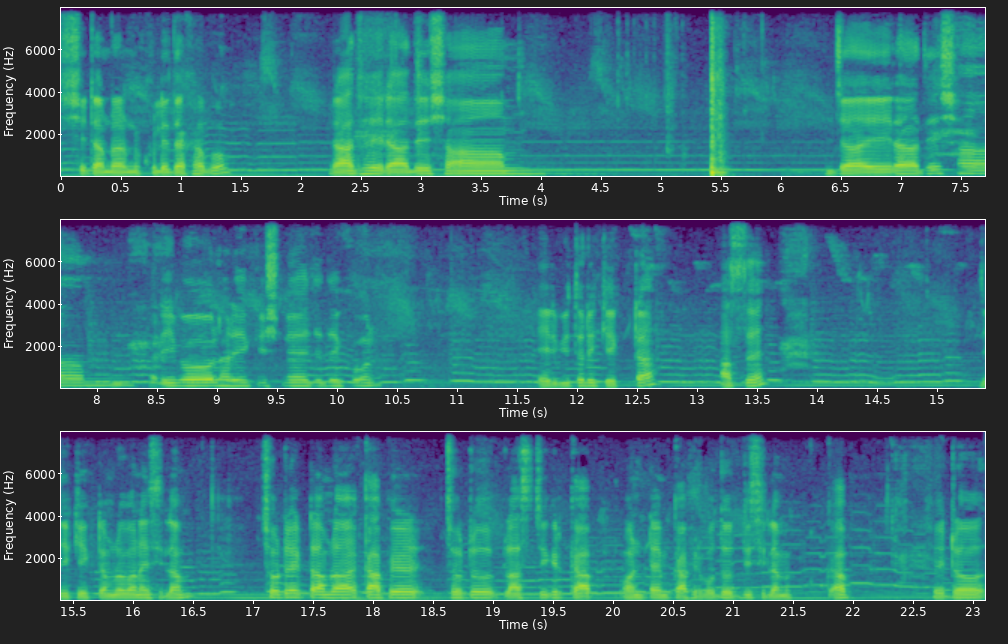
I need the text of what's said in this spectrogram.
সেটা আমরা আমরা খুলে দেখাবো। রাধে রাধে শ্যাম। জয় রাধে শ্যাম। হরি বল, হরে কৃষ্ণ যে দেখুন, এর ভিতরে কেকটা আছে। যে কেকটা আমরা বানাইছিলাম, ছোট একটা আমরা কাপের, ছোট প্লাস্টিকের কাপ ওয়ান টাইম কাপের মধ্যে দিছিলাম কাপ। সেটাও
